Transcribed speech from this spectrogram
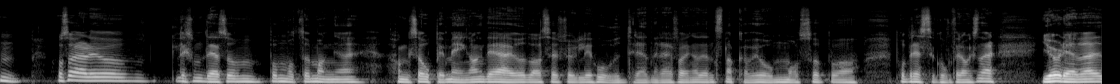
Mm. Och så är det ju liksom det som på en måte många hang sig oppi i med en gång. Det är ju da selvfølgelig huvudtränarerfarenheten. Den snackade vi om också på, på presskonferensen. Der. Gjør det dig,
